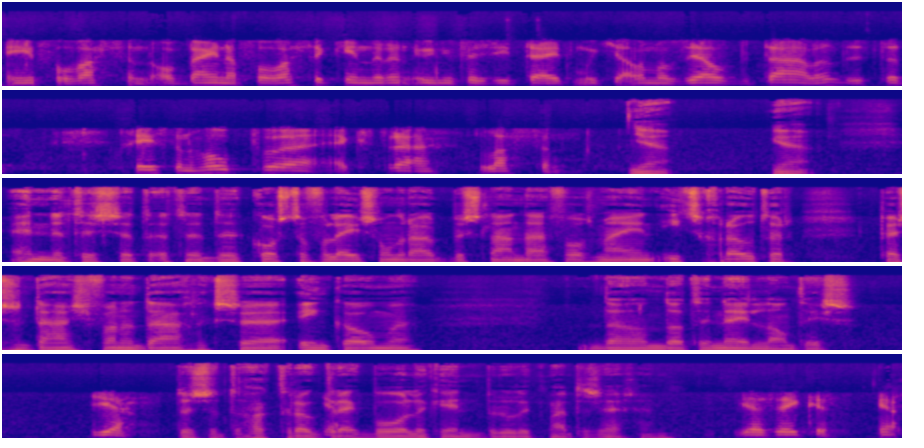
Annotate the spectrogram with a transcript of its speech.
en je volwassen of bijna volwassen kinderen, universiteit, moet je allemaal zelf betalen. Dus dat geeft een hoop eh, extra lasten. Ja, ja. En het is het, het, de kosten voor levensonderhoud beslaan daar volgens mij een iets groter percentage van het dagelijkse inkomen dan dat in Nederland is. Ja, Dus het hakt er ook Ja. direct behoorlijk in, bedoel ik maar te zeggen. jazeker. Ja.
